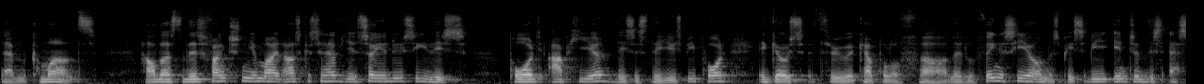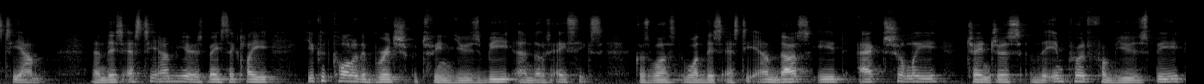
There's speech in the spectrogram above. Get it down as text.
them commands. How does this function, you might ask yourself? So you do see this port up here. This is the USB port. It goes through a couple of uh, little things here on this PCB into this STM. And this STM here is basically, you could call it a bridge between USB and those ASICs. Because what, what this STM does, it actually changes the input from USB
